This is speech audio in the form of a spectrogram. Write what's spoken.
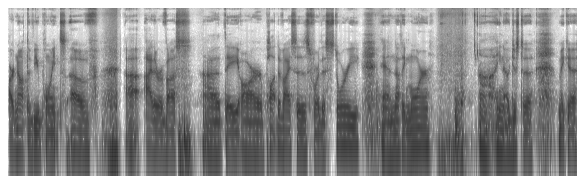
are not the viewpoints of uh, either of us. Uh, they are plot devices for this story and nothing more. Uh, you know, just to make a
